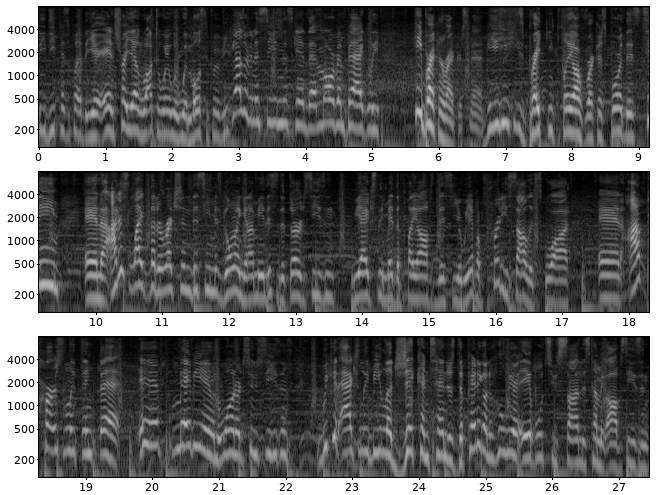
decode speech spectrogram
the defensive player of the year, and Trae Young walked away with, with most improved. You guys are gonna see in this game that Marvin Bagley, he breaking records, man. He, he he's breaking playoff records for this team. And I just like the direction this team is going. And I mean, this is the third season. We actually made the playoffs this year. We have a pretty solid squad. And I personally think that if maybe in one or two seasons, we could actually be legit contenders depending on who we are able to sign this coming off season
